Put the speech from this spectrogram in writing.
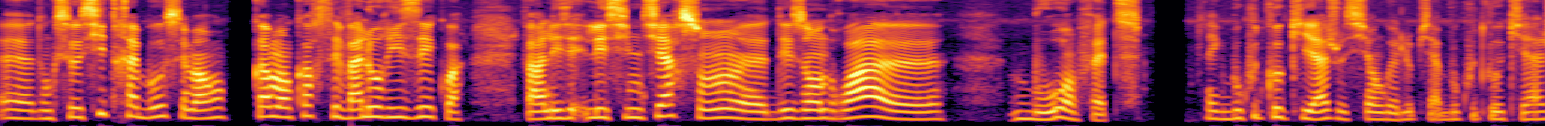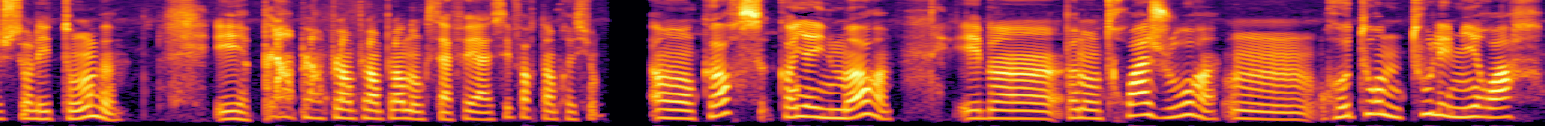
euh, donc c'est aussi très beau, c'est marrant. Comme encore, c'est valorisé, quoi. Enfin, les, cimetières sont euh, des endroits euh, beaux, en fait. Avec beaucoup de coquillages aussi en Guadeloupe, il y a beaucoup de coquillages sur les tombes. Et plein, plein, plein, plein, plein, donc ça fait assez forte impression. En Corse, quand il y a une mort, et eh ben, pendant trois jours, on retourne tous les miroirs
